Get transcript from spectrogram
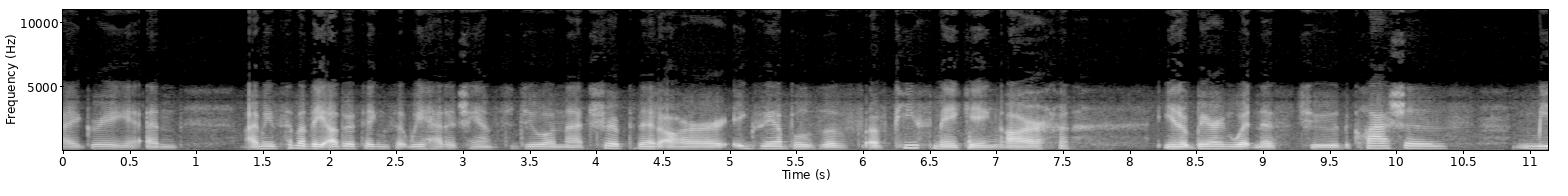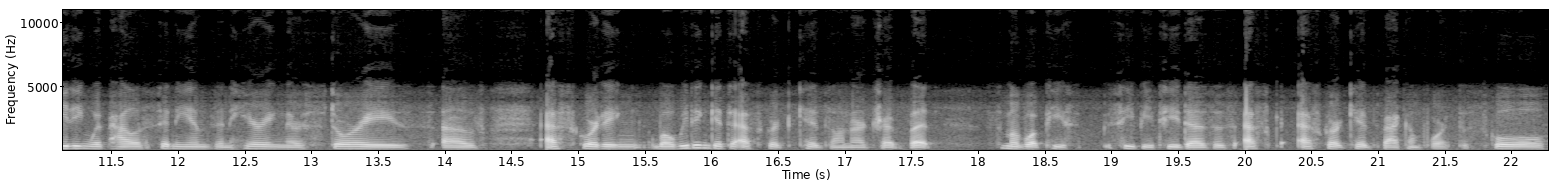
I agree. And I mean, some of the other things that we had a chance to do on that trip that are examples of, of peacemaking are, you know, bearing witness to the clashes, meeting with Palestinians and hearing their stories of escorting. Well, we didn't get to escort kids on our trip, but some of what CPT does is escort kids back and forth to school,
